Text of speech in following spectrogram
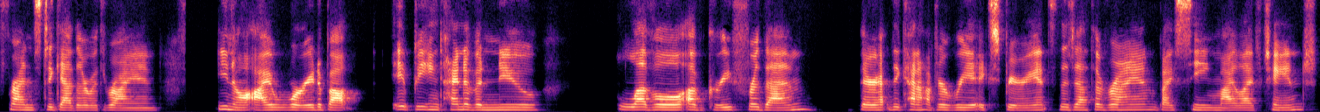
friends together with Ryan, you know, I worried about it being kind of a new level of grief for them they they kind of have to re-experience the death of Ryan by seeing my life change.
